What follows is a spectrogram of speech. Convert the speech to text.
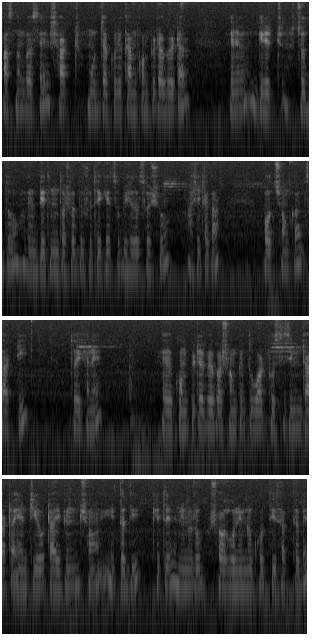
পাঁচ নম্বর আছে, ষাট মুদ্রা করে কাম কম্পিউটার অপারেটার এখানে গ্রেড চোদ্দ, এখানে বেতন দশ হাজার দুশো থেকে চব্বিশ হাজার ছয়শো আশি টাকা। পদ সংখ্যা চারটি। তো এখানে কম্পিউটার ব্যবহার সংক্রান্ত ওয়ার্ড প্রসেসিং, ডাটা এন্ট্রি ও টাইপিং ইত্যাদি ক্ষেত্রে নিম্নরূপ, সর্বনিম্ন গতি থাকতে হবে।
